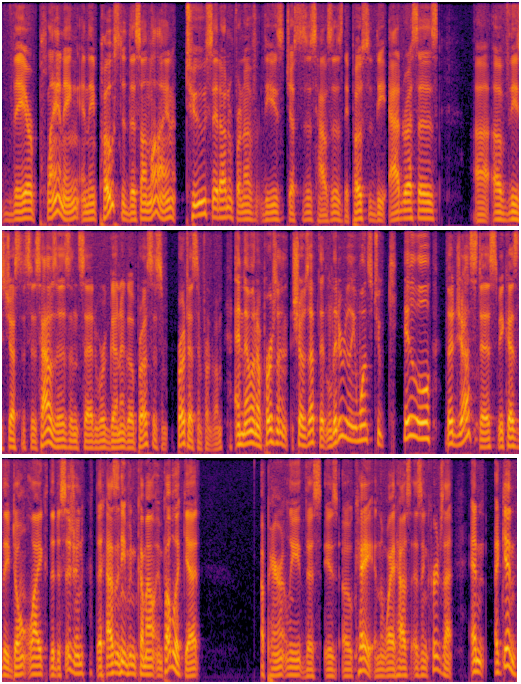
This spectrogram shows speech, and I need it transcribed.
they are planning, and they posted this online to sit out in front of these justices' houses. They posted the addresses uh, of these justices' houses and said, "We're gonna go protest protest in front of them." And then when a person shows up that literally wants to kill the justice because they don't like the decision that hasn't even come out in public yet, apparently this is okay, and the White House has encouraged that. And again,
